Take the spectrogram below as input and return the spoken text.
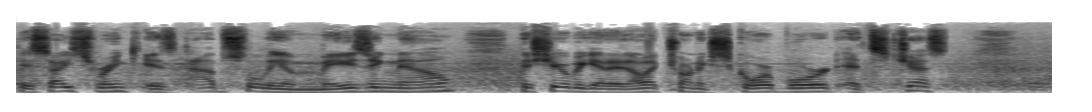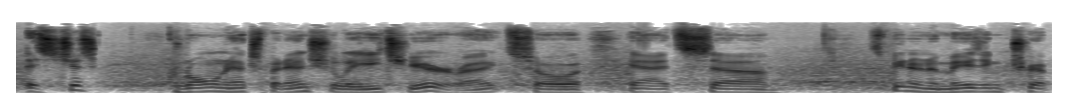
This ice rink is absolutely amazing now. This year we got an electronic scoreboard. It's just, it's just grown exponentially each year, right? So yeah, it's uh, it's been an amazing trip.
